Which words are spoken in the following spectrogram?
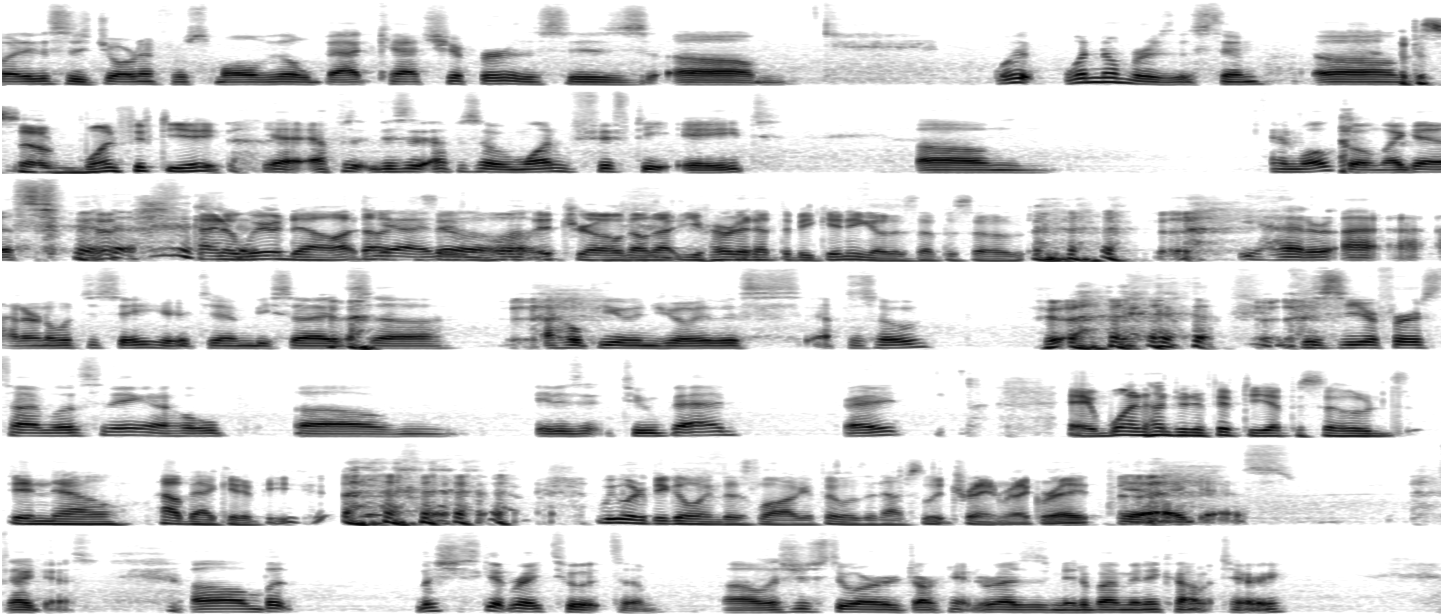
Everybody, this is Jordan from Smallville Batcat Shipper. This is um, what what number is this, Tim? Um, episode one fifty eight. Yeah, episode, this is episode one fifty eight. Um, and welcome, I guess. kind of weird now. I thought Yeah, to I say the whole intro now that you've heard it at the beginning of this episode. yeah, I don't, I, I I don't know what to say here, Tim. Besides, uh, I hope you enjoy this episode. This is your first time listening. I hope um, it isn't too bad, right? hey, one hundred and fifty episodes in now. How bad could it be? we wouldn't be going this long if it was an absolute train wreck, right? yeah, I guess. I guess. Um, but let's just get right to it, Tim. Uh, let's just do our Dark Knight Rises minute by minute commentary.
